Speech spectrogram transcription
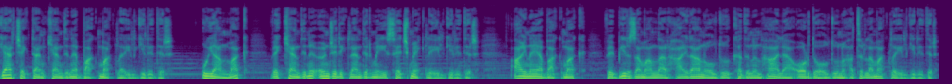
gerçekten kendine bakmakla ilgilidir. Uyanmak ve kendini önceliklendirmeyi seçmekle ilgilidir. Aynaya bakmak ve bir zamanlar hayran olduğu kadının hala orada olduğunu hatırlamakla ilgilidir.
